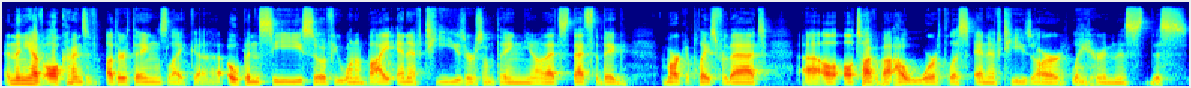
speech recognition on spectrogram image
And then you have all kinds of other things like uh, OpenSea. So if you want to buy NFTs or something, you know that's that's the big marketplace for that. Uh, I'll, I'll talk about how worthless NFTs are later in this this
